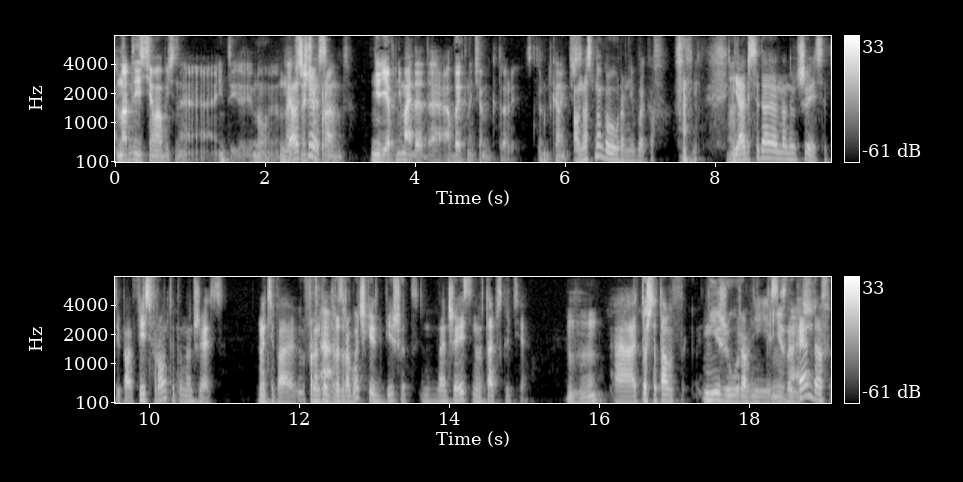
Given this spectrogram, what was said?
Ну, а ты с чем обычно? э, Ну, на, Я на чем фронт? Не, я понимаю, да, да. А бэк на чем, который, с которым ты коннектишься? А у нас много уровней бэков. Я всегда на Node.js. Типа, весь фронт — это Node.js. Ну, типа, фронтенд-разработчики пишут на JS, но в TypeScript. А то, что там ниже уровней есть не бэкэндов,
